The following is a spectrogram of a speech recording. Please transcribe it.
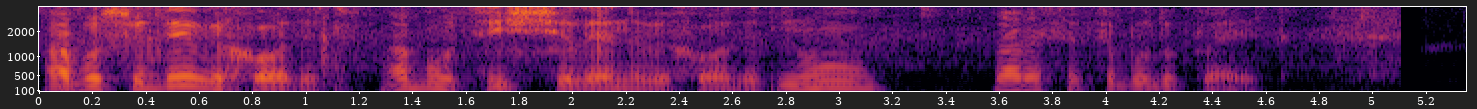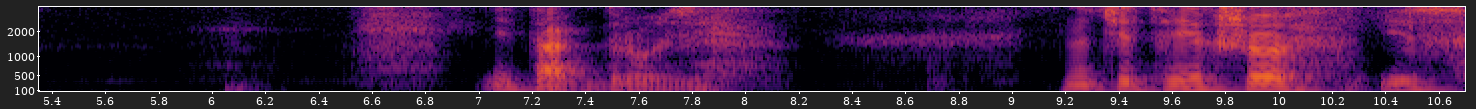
Або сюди виходить, або в ці щілини виходить. Ну, зараз я це буду клеїти. І так, друзі. Значить, якщо із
